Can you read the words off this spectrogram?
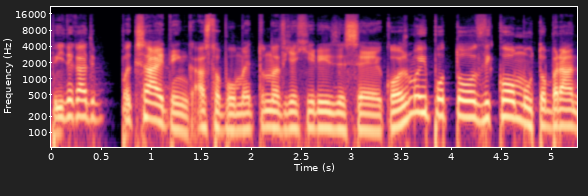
είναι κάτι exciting, ας το πούμε, το να διαχειρίζεσαι κόσμο υπό το δικό μου το brand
